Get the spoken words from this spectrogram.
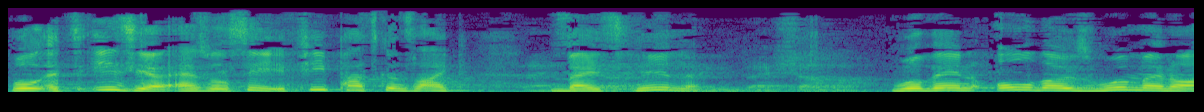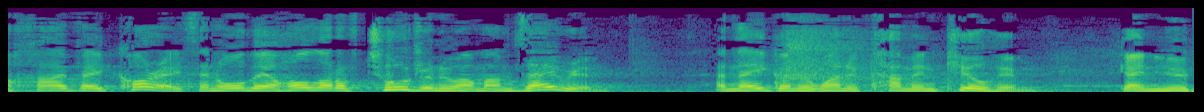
well, it's easier, as we'll see. If he paskens like Beis Hillel, well then all those women are chayvei kores, and all their whole lot of children who are mamzerim, and they're going to want to come and kill him. Again, you,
